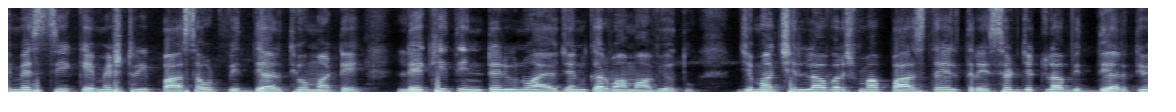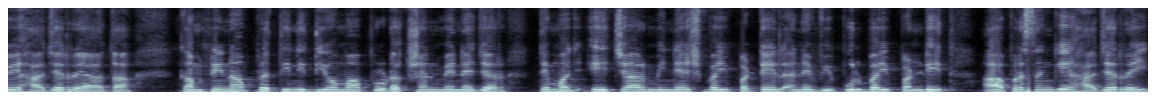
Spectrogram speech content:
એમએસસી કેમેસ્ટ્રી પાસ આઉટ વિદ્યાર્થીઓ માટે લેખિત ઇન્ટરવ્યૂનું આયોજન કરવામાં આવ્યું હતું, જેમાં છેલ્લા વર્ષમાં પાસ થયેલ ત્રેસઠ જેટલા વિદ્યાર્થીઓએ હાજર રહ્યા હતા. કંપનીના પ્રતિનિધિઓમાં પ્રોડક્શન મેનેજર તેમજ એચઆર મિનેશભાઈ પટેલ અને વિપુલભાઈ પંડિત આ પ્રસંગે હાજર રહી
